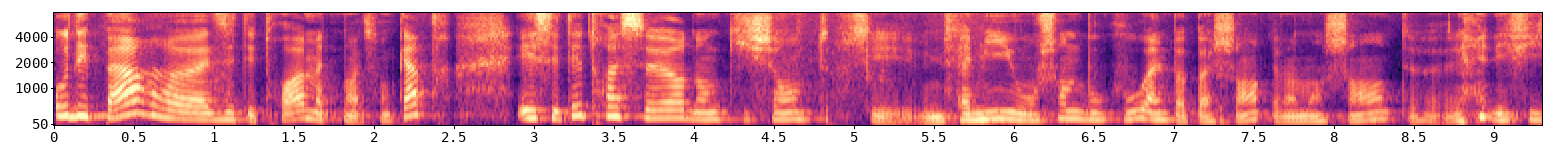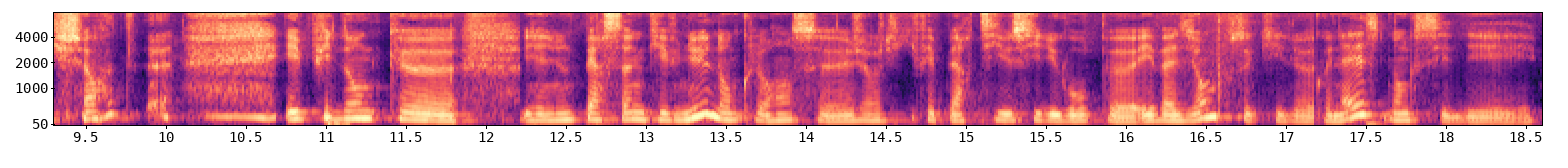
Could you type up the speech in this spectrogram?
Au départ, euh, elles étaient trois, maintenant elles sont quatre, et c'était trois sœurs donc qui chantent. C'est une famille où on chante beaucoup. hein, le papa chante, la maman chante, les filles chantent. Et puis donc euh, il y a une autre personne qui est venue, donc Laurence euh, Georgie, qui fait partie aussi du groupe euh, Évasion pour ceux qui le connaissent. Donc c'est des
